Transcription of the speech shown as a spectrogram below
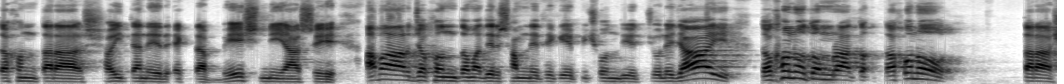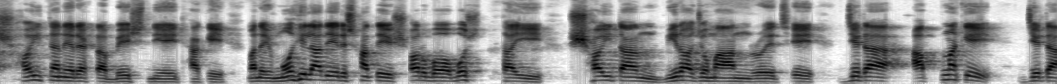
তখন তারা শয়তানের একটা বেশ নিয়ে আসে। আবার যখন তোমাদের সামনে থেকে পিছন দিয়ে চলে যায়, তখনও তোমরা, তখনও তারা শয়তানের একটা বেশ নিয়েই থাকে। মানে মহিলাদের সাথে সর্ব অবস্থায় শয়তান বিরাজমান রয়েছে, যেটা আপনাকে যেটা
